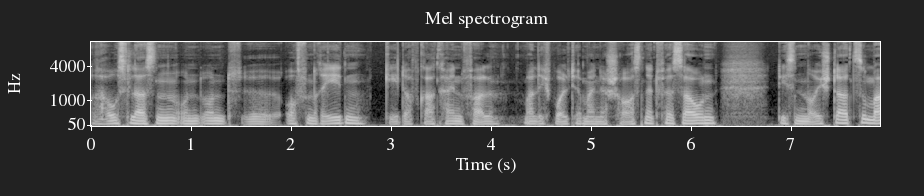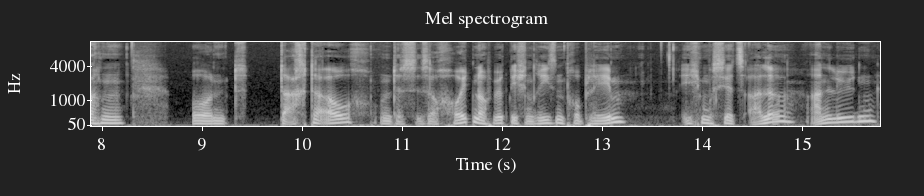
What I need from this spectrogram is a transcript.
rauslassen und, und äh, offen reden geht auf gar keinen Fall, weil ich wollte ja meine Chance nicht versauen, diesen Neustart zu machen. Und dachte auch, und das ist auch heute noch wirklich ein Riesenproblem, ich muss jetzt alle anlügen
